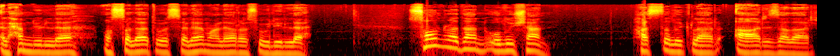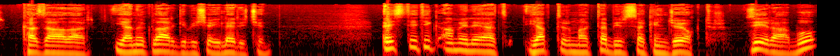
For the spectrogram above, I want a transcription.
Elhamdülillah. Ve salatu ve selamu ala Resulillah. Sonradan oluşan hastalıklar, arızalar, kazalar, yanıklar gibi şeyler için estetik ameliyat yaptırmakta bir sakınca yoktur. Zira bu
